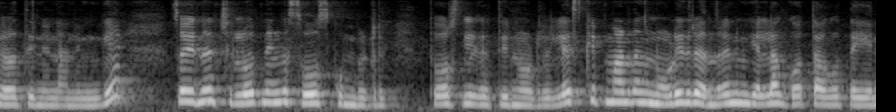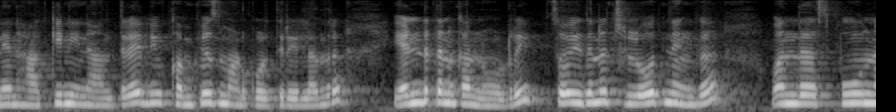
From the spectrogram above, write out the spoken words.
ಹೇಳ್ತೀನಿ ನಾನು ನಿಮಗೆ. ಸೊ ಇದನ್ನು ಚಲೋತ್ನಂಗೆ ಸೋಸ್ಕೊಂಬಿಡ್ರಿ ತೋರಿಸ್ಲಿಕ್ಕೆ ನೋಡ್ರಿ. ಇಲ್ಲೇ ಸ್ಕಿಪ್ ಮಾಡ್ದಂಗೆ ನೋಡಿದ್ರಿ ಅಂದರೆ ನಿಮಗೆಲ್ಲ ಗೊತ್ತಾಗುತ್ತೆ ಏನೇನು ಹಾಕಿನಿ ನಾ ಅಂತೇಳಿ ನೀವು ಕನ್ಫ್ಯೂಸ್ ಮಾಡ್ಕೊಳ್ತೀರಿ. ಇಲ್ಲಾಂದ್ರೆ ಎಂಡ್ ತನಕ ನೋಡಿರಿ. ಸೊ ಇದನ್ನು ಚಲೋತ್ನಂಗೆ ಒಂದು ಸ್ಪೂನ್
